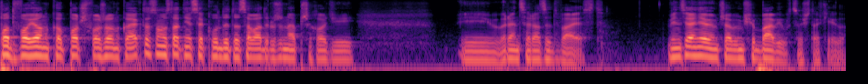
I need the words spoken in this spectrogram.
podwojonko, poczworzonko. Jak to są ostatnie sekundy, to cała drużyna przychodzi i ręce razy dwa jest. Więc ja nie wiem, czy ja bym się bawił w coś takiego.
